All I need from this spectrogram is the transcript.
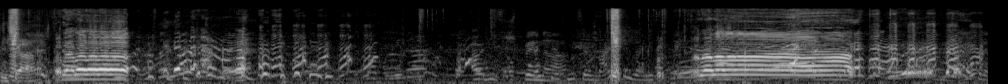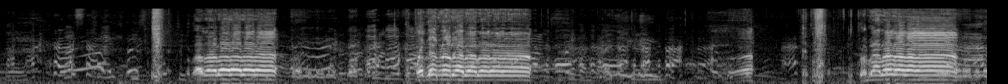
ja. Come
